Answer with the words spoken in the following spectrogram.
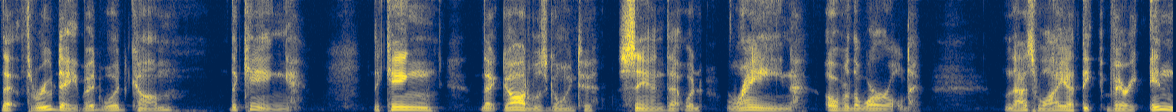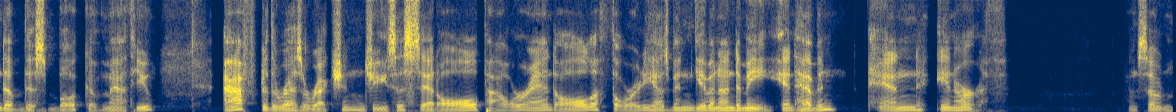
that through David would come the king, the king that God was going to send that would reign over the world. That's why at the very end of this book of Matthew, after the resurrection, Jesus said, All power and all authority has been given unto me in heaven and in earth. And so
